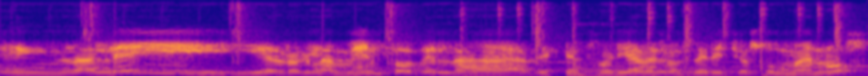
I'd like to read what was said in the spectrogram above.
en la ley y el reglamento de la Defensoría de los Derechos Humanos,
